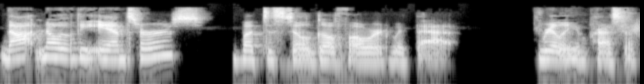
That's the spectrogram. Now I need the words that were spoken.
not know the answers, but to still go forward with that. Really impressive.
